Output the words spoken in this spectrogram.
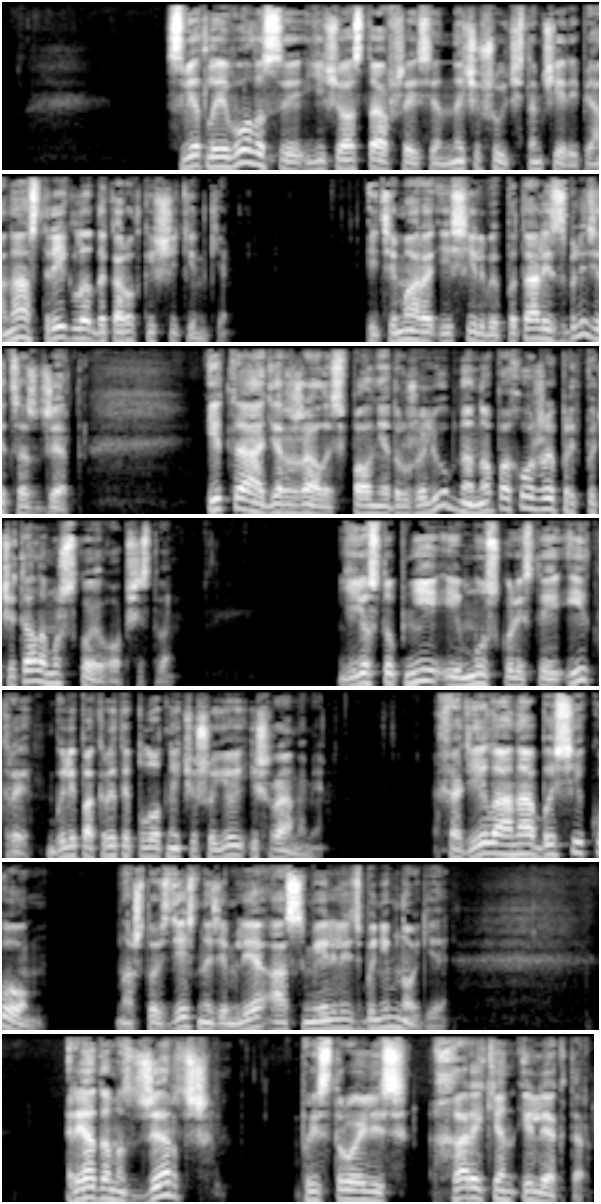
Светлые волосы, еще оставшиеся на чешуйчатом черепе, она остригла до короткой щетинки. И Тимара, и Сильвы пытались сблизиться с Джерт, и та держалась вполне дружелюбно, но, похоже, предпочитала мужское общество. Ее ступни и мускулистые искры были покрыты плотной чешуей и шрамами. Ходила она босиком, на что здесь, на земле, осмелились бы немногие. Рядом с Джердж пристроились Харрикен и Лектор.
